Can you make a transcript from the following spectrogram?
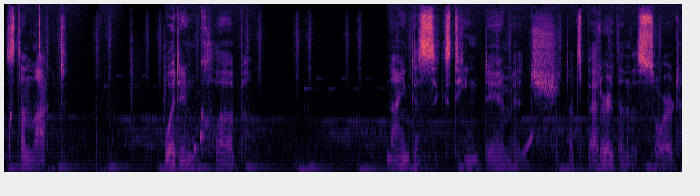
It's unlocked. Wooden club. 9 to 16 damage. That's better than the sword.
